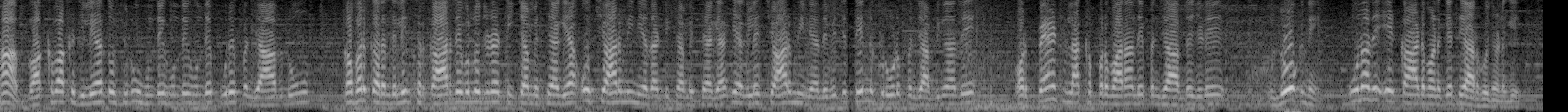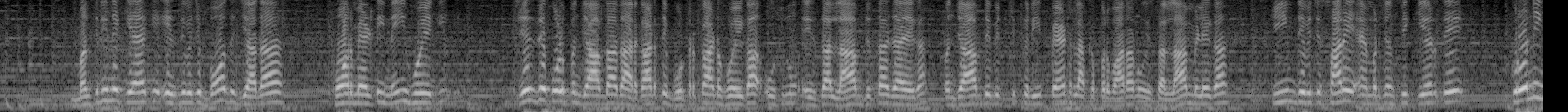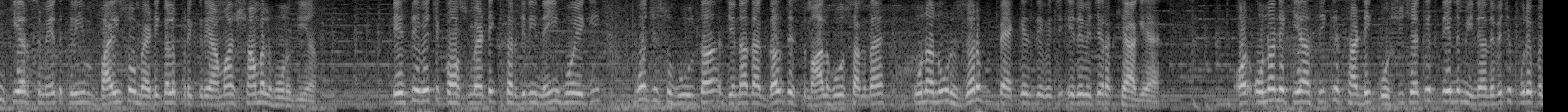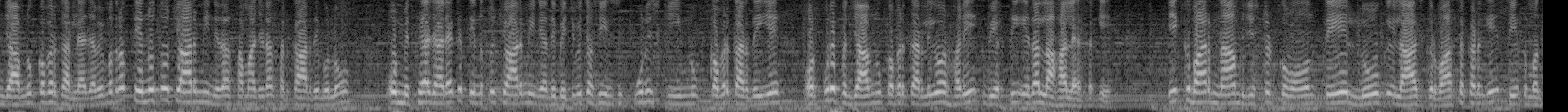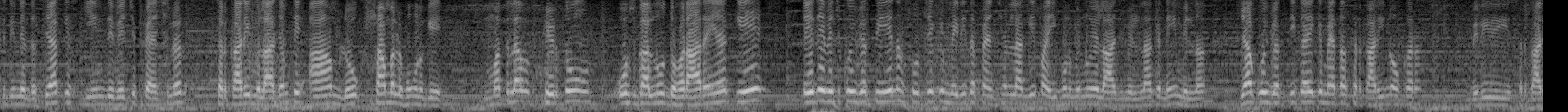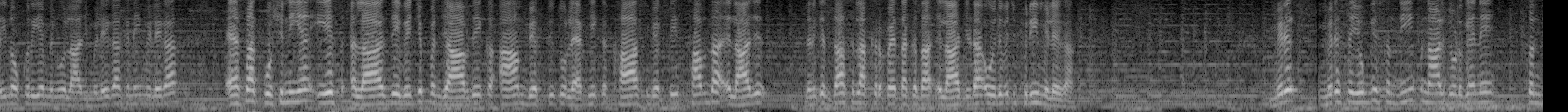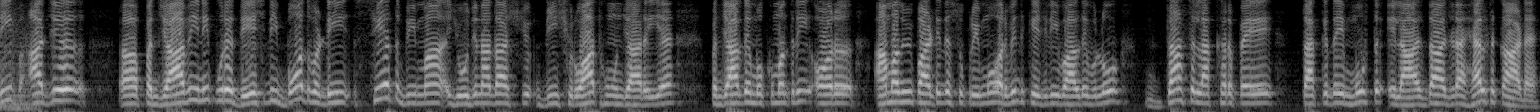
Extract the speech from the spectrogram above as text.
ਹਾਂ, ਵੱਖ-ਵੱਖ ਜ਼ਿਲ੍ਹਿਆਂ ਤੋਂ ਸ਼ੁਰੂ ਹੁੰਦੇ ਹੁੰਦੇ ਹੁੰਦੇ ਪੂਰੇ ਪੰਜਾਬ ਨੂੰ ਕਵਰ ਕਰਨ ਦੇ ਲਈ ਸਰਕਾਰ ਦੇ ਵੱਲੋਂ ਜਿਹੜਾ ਟੀਚਾ ਮਿੱਥਿਆ ਗਿਆ, ਉਹ 4 ਮਹੀਨਿਆਂ ਦਾ ਟੀਚਾ ਮਿੱਥਿਆ ਗਿਆ ਕਿ ਅਗਲੇ 4 ਮਹੀਨਿਆਂ ਦੇ ਵਿੱਚ 3 ਕਰੋੜ ਪੰਜਾਬੀਆਂ ਦੇ ਔਰ 65 ਲੱਖ ਪਰਿਵਾਰਾਂ ਦੇ ਪੰਜਾਬ ਦੇ ਜਿਹੜੇ ਲੋਕ ਨੇ, ਉਹਨਾਂ ਦੇ ਇਹ ਕਾਰਡ ਬਣ ਕੇ ਤਿਆਰ ਹੋ ਜਾਣਗੇ। ਮੰਤਰੀ ਨੇ ਕਿਹਾ ਕਿ ਇਸ ਦੇ ਵਿੱਚ ਬਹੁਤ ਜ਼ਿਆਦਾ ਫਾਰਮੈਲਿਟੀ ਨਹੀਂ ਹੋਏਗੀ। ਜਿਸ ਦੇ ਕੋਲ ਪੰਜਾਬ ਦਾ ਆਧਾਰ ਕਾਰਡ ਤੇ ਵੋਟਰ ਕਾਰਡ ਹੋਏਗਾ, ਉਸ ਨੂੰ ਇਸ ਦਾ ਲਾਭ ਦਿੱਤਾ ਜਾਏਗਾ। ਪੰਜਾਬ ਦੇ ਵਿੱਚ ਕਰੀਬ 65 ਲੱਖ ਪਰਿਵਾਰਾਂ ਨੂੰ ਇਸ ਦਾ ਲਾਭ ਮਿਲੇਗਾ। ਸਕੀਮ ਦੇ ਵਿੱਚ ਸਾਰੇ ਐਮਰਜੈਂਸੀ ਕੇਅਰ ਤੇ ਕਰੋਨਿੰਗ ਕੇਅਰ ਸਮੇਤ ਕਰੀਬ 2200 ਮੈਡੀਕਲ ਪ੍ਰਕਿਰਿਆਵਾਂ ਸ਼ਾਮਲ ਹੋਣਗੀਆਂ। ਇਸ ਦੇ ਵਿੱਚ ਕਾਸਮੈਟਿਕ ਸਰਜਰੀ ਨਹੀਂ ਹੋਏਗੀ। ਕੁਝ ਸਹੂਲਤਾਂ ਜਿਨ੍ਹਾਂ ਦਾ ਗਲਤ ਇਸਤੇਮਾਲ ਹੋ ਸਕਦਾ ਹੈ, ਉਹਨਾਂ ਨੂੰ ਰਿਜ਼ਰਵ ਪੈਕੇਜ ਦੇ ਵਿੱਚ ਇਹਦੇ ਵਿੱਚ ਰੱਖਿਆ ਗਿਆ ਹੈ। ਔਰ ਉਹਨਾਂ ਨੇ ਕਿਹਾ ਸੀ ਕਿ ਸਾਡੀ ਕੋਸ਼ਿਸ਼ ਹੈ ਕਿ 3 ਮਹੀਨਿਆਂ ਦੇ ਵਿੱਚ ਪੂਰੇ ਪੰਜਾਬ ਨੂੰ ਕਵਰ ਕਰ ਲਿਆ ਜਾਵੇ। ਮਤਲਬ 3 ਤੋਂ 4 ਮਹੀਨੇ ਦਾ ਸਮਾਂ ਜਿਹੜਾ ਸਰਕਾਰ ਦੇ ਵੱਲੋਂ ਉਹ ਮਿੱਥਿਆ ਜਾ ਰਿਹਾ ਕਿ 3 ਤੋਂ 4 ਮਹੀਨਿਆਂ ਦੇ ਵਿੱਚ ਵਿੱਚ ਅਸੀਂ ਇਸ ਪੂਰੀ ਸਕੀਮ ਨੂੰ ਕਵਰ ਕਰ ਦਈਏ ਔਰ ਪੂਰੇ ਪੰਜਾਬ ਨੂੰ ਕਵਰ ਕਰ ਲਈਏ ਔਰ ਹਰੇਕ ਵਿਅਕਤੀ ਇਹਦਾ ਲਾਹਾ ਲੈ ਸਕੇ। ਇੱਕ ਵਾਰ ਨਾਮ ਰਜਿਸਟਰਡ ਕਰਵਾਉਣ ਤੇ ਲੋਕ ਇਲਾਜ ਕਰਵਾ ਸਕਣਗੇ। ਸਿਹਤ ਮੰਤਰੀ ਨੇ ਦੱਸਿਆ ਕਿ ਸਕੀਮ ਦੇ ਵਿੱਚ ਪੈਨਸ਼ਨਰ, ਸਰਕਾਰੀ ਮੁਲਾਜ਼ਮ ਤੇ ਆਮ ਲੋਕ ਸ਼ਾਮਲ ਹੋਣਗੇ। ਮਤਲਬ ਫਿਰ ਤੋਂ ਉਸ ਗੱਲ ਨੂੰ ਦੁਹਰਾ ਰਹੇ ਹਾਂ ਕਿ ਇਹਦੇ ਵਿੱਚ ਕੋਈ ਵਿਅਕਤੀ ਇਹ ਨਾ ਸੋਚੇ ਕਿ ਮੇਰੀ ਤਾਂ ਪੈਨਸ਼ਨ ਲੱਗ ਗਈ, ਭਾਈ ਹੁਣ ਮੈਨੂੰ ਇਲਾਜ ਮਿਲਣਾ ਕਿ ਨਹੀਂ ਮਿਲਣਾ? ਜਾਂ ਕੋਈ ਵਿਅਕਤੀ ਕਹੇ ਕਿ ਮੈਂ ਤਾਂ ਸਰਕਾਰੀ ਨੌਕਰ ਮੇਰੀ ਸਰਕਾਰੀ ਨੌਕਰੀ ਹੈ, ਮੈਨੂੰ ਇਲਾਜ ਮਿਲੇਗਾ ਕਿ ਨਹੀਂ ਮਿਲੇਗਾ? ਐਸਾ ਕੁਝ ਨਹੀਂ ਹੈ। ਇਸ ਇਲਾਜ ਦੇ ਵਿੱਚ ਪੰਜਾਬ ਦੇ ਇੱਕ ਆਮ ਵਿਅਕਤੀ ਤੋਂ ਲੈ ਕੇ ਇੱਕ ਖਾਸ ਵਿਅਕਤੀ ਸਭ ਦਾ ਇਲਾਜ ਜਾਣੀ ਕਿ 10 ਲੱਖ ਰੁਪਏ ਤੱਕ ਦਾ ਇਲਾਜ ਜਿਹੜਾ ਉਹ ਇਹਦੇ ਵਿੱਚ ਫ੍ਰੀ ਮਿਲੇਗਾ। ਮੇਰੇ ਮੇਰੇ ਸਹਿਯੋਗੀ ਸੰਦੀਪ ਨਾਲ ਜੁੜ ਗਏ ਨੇ। ਸੰਦੀਪ, ਅੱਜ ਪੰਜਾਬ ਹੀ ਨਹੀਂ, ਪੂਰੇ ਦੇਸ਼ ਦੀ ਬਹੁਤ ਵੱਡੀ ਸਿਹਤ ਬੀਮਾ ਯੋਜਨਾ ਦਾ ਸ਼ੁ- ਦੀ ਸ਼ੁਰੂਆਤ ਹੋਣ ਜਾ ਰਹੀ ਹੈ। ਪੰਜਾਬ ਦੇ ਮੁੱਖ ਮੰਤਰੀ ਔਰ ਆਮ ਆਦਮੀ ਪਾਰਟੀ ਦੇ ਸੁਪਰੀਮੋ ਅਰਵਿੰਦ ਕੇਜਰੀਵਾਲ ਦੇ ਵੱਲੋਂ 10 ਲੱਖ ਰੁਪਏ ਤੱਕ ਦੇ ਮੁਫਤ ਇਲਾਜ ਦਾ ਜਿਹੜਾ ਹੈਲਥ ਕਾਰਡ ਹੈ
